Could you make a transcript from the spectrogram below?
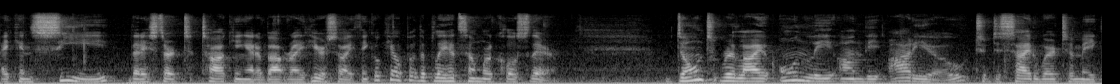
I can see that I start talking at about right here. So I think, okay, I'll put the playhead somewhere close there. Don't rely only on the audio to decide where to make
